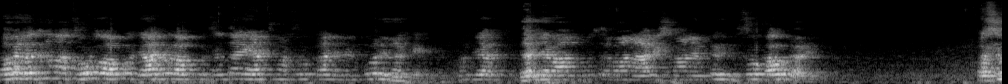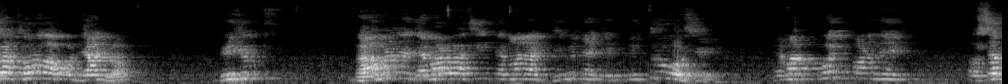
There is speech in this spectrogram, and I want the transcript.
તમે લગ્નમાં થોડું આપો જાજુ આપો, છતાંય હાથમાં શોખ આલીને બોલી નાખે. ધન્યવાન પુત્રવાન આયુષ્માન એમ કરીને શોખ આવડાડે પછી થોડું આપો જાજુ આપો. બીજું, બ્રાહ્મણને જમાડવાથી તમારા જીવને જે પિતૃઓ છે, એમાં કોઈ પણ ને અસર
